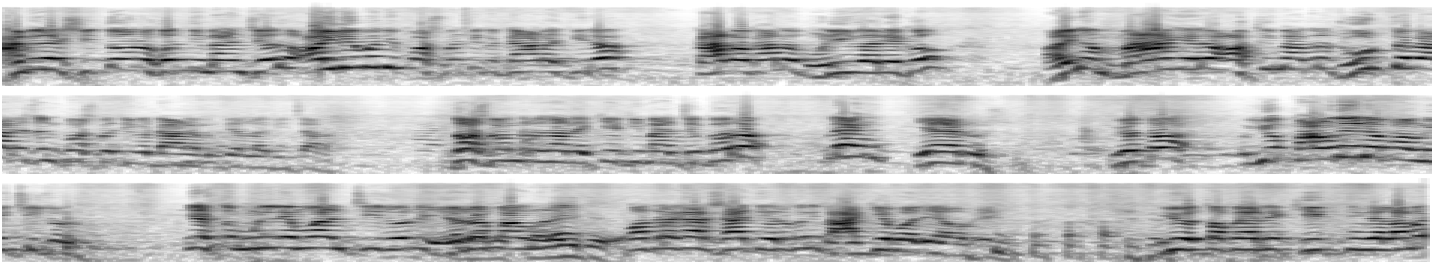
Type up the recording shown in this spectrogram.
हामीलाई सिद्धाउन खोज्ने मान्छेहरू अहिले पनि पशुपतिको डाँडातिर कालो कालो भुँडी गरेको होइन मागेर अस्ति मात्र झुट्टो पारेछन् पशुपतिको डाँडामा त्यसलाई बिचरा। दस पन्ध्रजना केटी मान्छे गएर ब्ल्याङ्क हेर्नुहोस्। यो त यो पाउँदै नपाउने चिजहरू। यस्तो मूल्यवान चिजहरू हेरेर पाउने पत्रकार साथीहरू पनि भाग्य बलि हो फेरि यो तपाईँहरूले खिच्ने बेलामा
